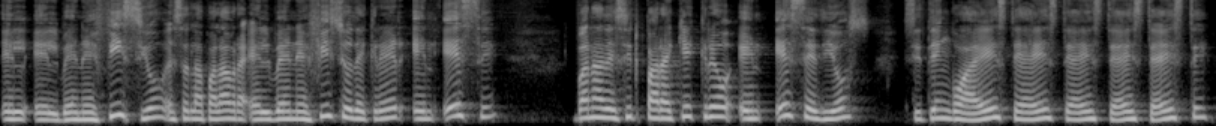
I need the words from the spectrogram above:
el, el beneficio, esa es la palabra, el beneficio de creer en ese. Van a decir, ¿para qué creo en ese Dios si tengo a este, a este, a este, a este, a este?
